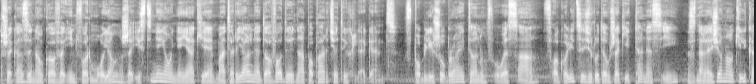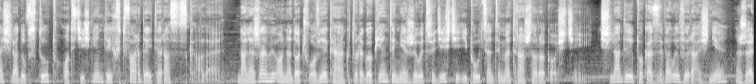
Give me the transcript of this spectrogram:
Przekazy naukowe informują, że istnieją niejakie materialne dowody na poparcie tych legend. W pobliżu Brighton w USA, w okolicy źródeł rzeki Tennessee, znaleziono kilka śladów stóp odciśniętych w twardej teraz skale. Należały one do człowieka, którego pięty mierzyły 30,5 cm szerokości. Ślady pokazywały wyraźnie, że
